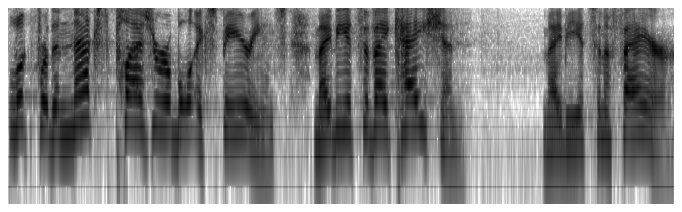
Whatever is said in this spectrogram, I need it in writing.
look for the next pleasurable experience. Maybe it's a vacation, maybe it's an affair,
